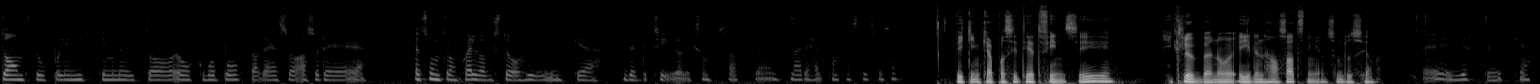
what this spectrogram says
damfotboll i 90 minuter och åker på bortaresor. Alltså det är, jag tror inte de själva förstår hur mycket det betyder liksom. Så att, eh, nej, det är helt fantastiskt alltså. Vilken kapacitet finns i, i klubben och i den här satsningen som du ser det? Eh, Jättemycket,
